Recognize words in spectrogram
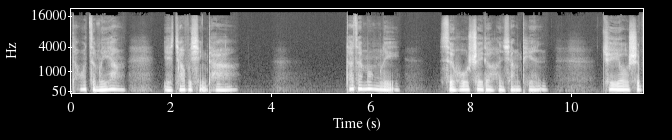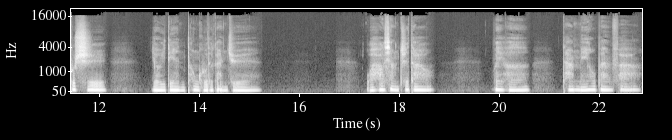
但我怎么样也叫不醒他。他在梦里似乎睡得很香甜，却又时不时有一点痛苦的感觉。我好想知道，为何他没有办法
